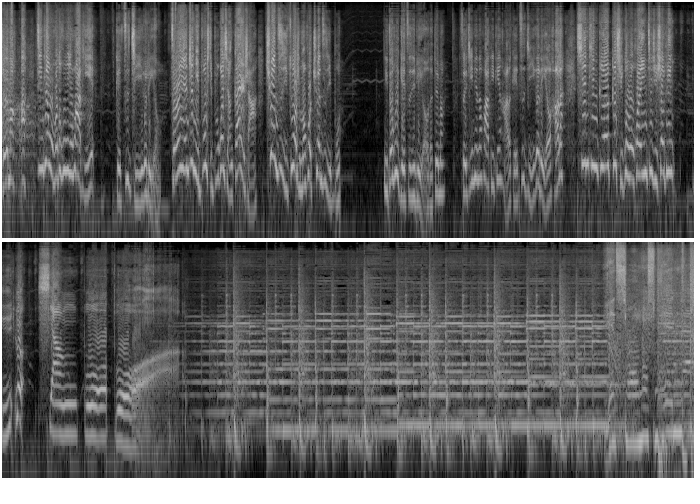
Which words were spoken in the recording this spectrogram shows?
知道吗？啊，今天我们的互动话题，给自己一个理由。总而言之，你不不管想干啥，劝自己做什么，或劝自己不，你都会给自己理由的，对吗？所以今天的话题听好了，给自己一个理由。好了，先听歌，歌曲过后，欢迎继续收听娱乐香饽饽。It's almost midnight,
